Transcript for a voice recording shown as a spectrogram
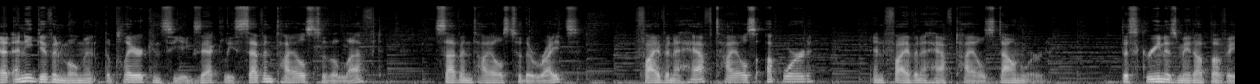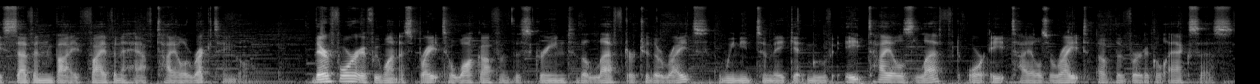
At any given moment, the player can see exactly 7 tiles to the left, 7 tiles to the right, 5.5 tiles upward, and 5.5 tiles downward. The screen is made up of a 7 by 5.5 tile rectangle. Therefore, if we want a sprite to walk off of the screen to the left or to the right, we need to make it move 8 tiles left or 8 tiles right of the vertical axis,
